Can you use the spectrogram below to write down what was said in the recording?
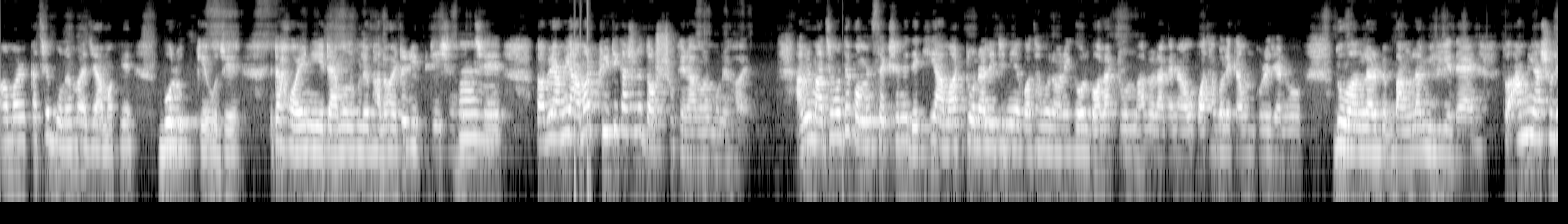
আমার কাছে মনে হয় যে আমাকে বলুক কেউ যে এটা হয়নি এটা এমন হলে ভালো হয় এটা রিপিটেশন হচ্ছে। তবে আমি আমার ক্রিটিক আসলে দর্শকেরা আমার মনে হয়। আমি মাঝে মধ্যে কমেন্ট সেকশনে দেখি আমার টোনালিটি নিয়ে কথা বলে অনেকে ওর গলার টোন ভালো লাগে না ও কথা বলে কেমন করে যেন দু বাংলার বাংলা মিলিয়ে দেয়। তো আমি আসলে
